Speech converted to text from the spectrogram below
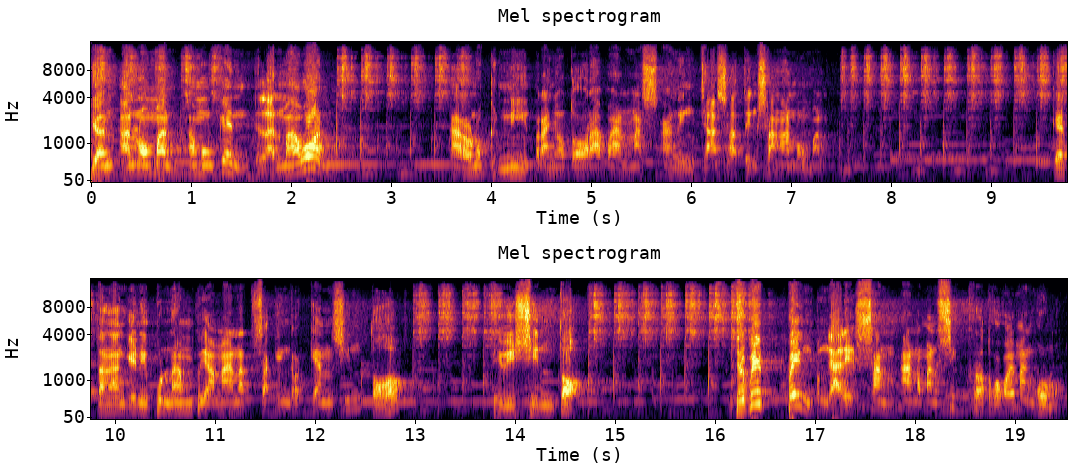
Dian Anoman amungkin dalan mawon. Karana geni pranyata ora panas aning jasating Sang Anoman. Ketang anggenipun nampi amanat saking Rekyan Sinta, Dewi Sinta. Dreping penggalih Sang Anoman sigra teka kaya mangkono.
